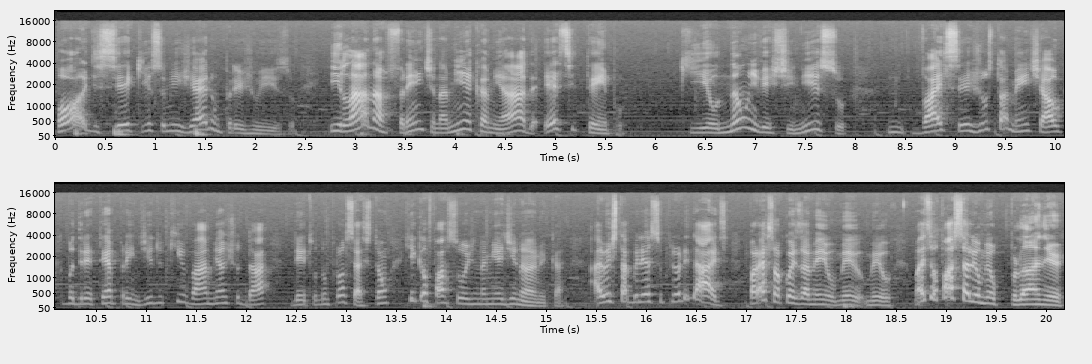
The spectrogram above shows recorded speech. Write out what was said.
pode ser que isso me gere um prejuízo. E lá na frente, na minha caminhada, esse tempo que eu não investi nisso vai ser justamente algo que eu poderia ter aprendido que vai me ajudar dentro de um processo. Então, o que eu faço hoje na minha dinâmica? Aí eu estabeleço prioridades. Parece uma coisa meio, meio, meio. Mas eu faço ali o meu planner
